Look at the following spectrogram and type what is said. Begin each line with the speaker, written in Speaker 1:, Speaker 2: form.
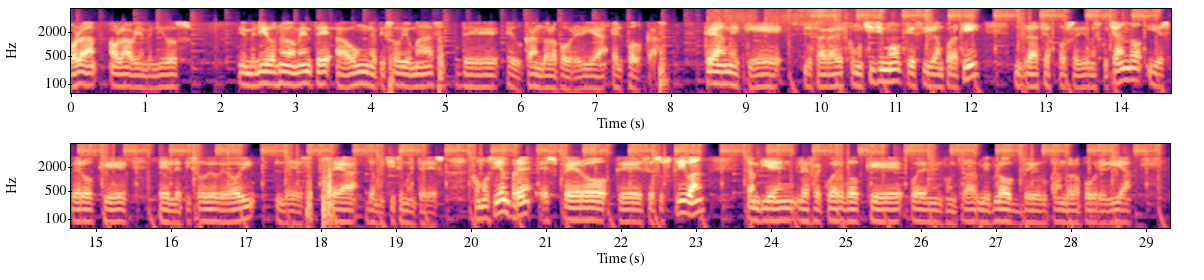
Speaker 1: Hola, hola, bienvenidos. Bienvenidos nuevamente a un episodio más de Educando a la Pobrería, el podcast. Créanme que les agradezco muchísimo que sigan por aquí. Gracias por seguirme escuchando y espero que el episodio de hoy les sea de muchísimo interés. Como siempre, espero que se suscriban. También les recuerdo que pueden encontrar mi blog de Educando a la Pobrería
